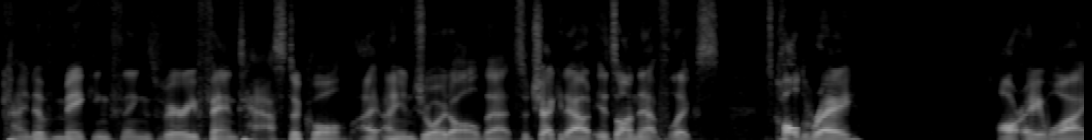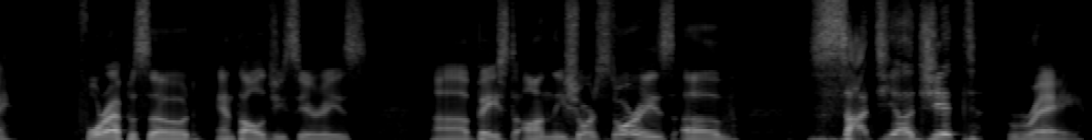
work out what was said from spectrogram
kind of making things very fantastical. I, I enjoyed all that. So check it out. It's on Netflix. It's called Ray, R A Y, four episode anthology series uh, based on the short stories of Satyajit Ray.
